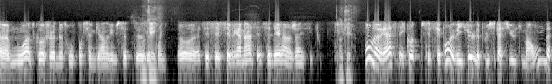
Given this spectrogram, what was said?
Euh, moi, en tout cas, je ne trouve pas que c'est une grande réussite euh, de ce point de vue-là. Sais, c'est, vraiment c'est, c'est dérangeant et c'est tout. OK. Pour le reste, écoute, c'est, pas un véhicule le plus spacieux du monde,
